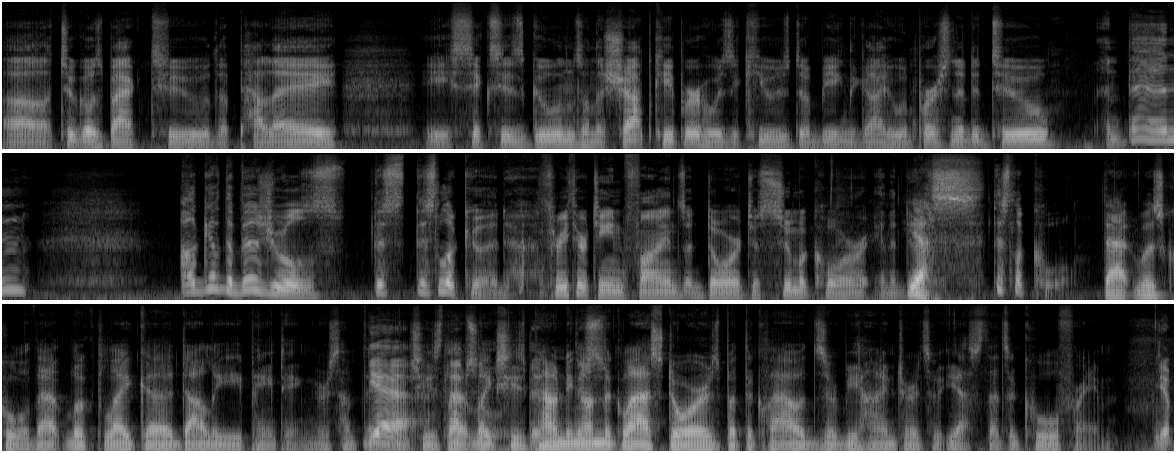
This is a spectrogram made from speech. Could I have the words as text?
Uh, two goes back to the palais. He six his goons on the shopkeeper who is accused of being the guy who impersonated two. And then I'll give the visuals this this looked good. Three thirteen finds a door to Summakor in the desert. Yes, This looked cool. That was cool. That looked like a Dali painting or something. Yeah, And she's like, like she's pounding on the glass doors, but the clouds are behind her. So yes, that's a cool frame. Yep.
